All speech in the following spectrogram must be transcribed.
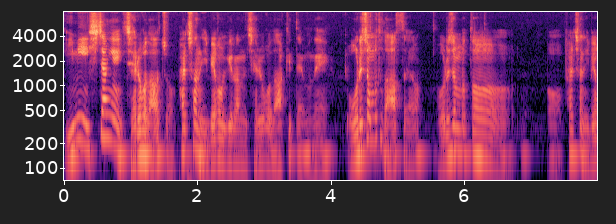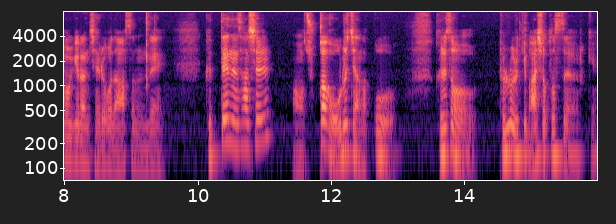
이미 시장에 재료가 나왔죠 8,200억이라는 재료가 나왔기 때문에 오래전부터 나왔어요 오래전부터 어, 8,200억이라는 재료가 나왔었는데 그때는 사실 어, 주가가 오르지 않았고 그래서 별로 이렇게 맛이 없었어요. 이렇게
